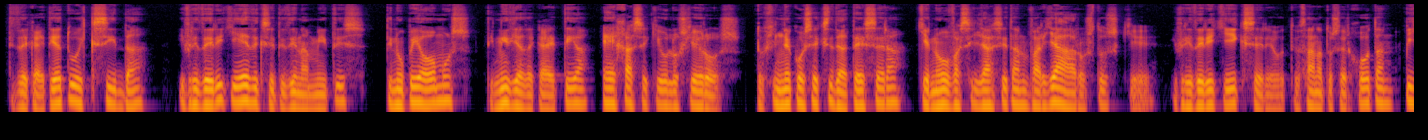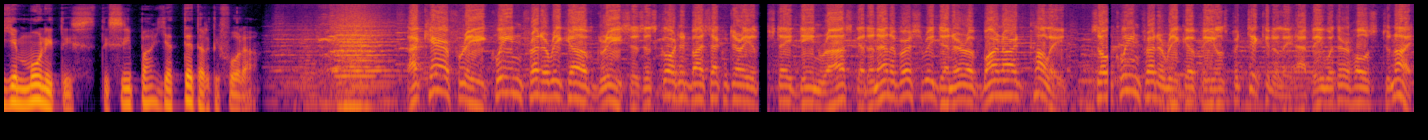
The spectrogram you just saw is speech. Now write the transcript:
Τη δεκαετία του 60 η Φρυδερίκη έδειξε τη δύναμή της, την οποία όμως την ίδια δεκαετία έχασε και ολοσχερός. Το 1964, και ενώ ο βασιλιάς ήταν βαριά άρρωστος και η Φρυδερίκη ήξερε ότι ο θάνατος ερχόταν, πήγε μόνη της της ΣΥΠΑ για τέταρτη φορά. A carefree Queen Frederica of Greece is escorted by Secretary of State Dean Rusk at an anniversary dinner of Barnard College. So Queen Frederica feels particularly happy with her host tonight.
